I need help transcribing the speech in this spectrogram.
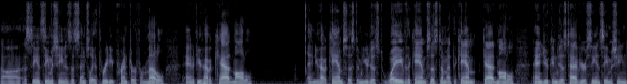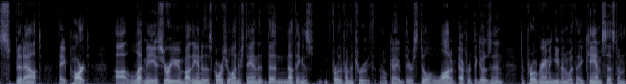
uh, a CNC machine is essentially a 3D printer for metal, and if you have a CAD model and you have a CAM system, you just wave the CAM system at the CAM CAD model, and you can just have your CNC machine spit out a part. Uh, let me assure you, and by the end of this course, you'll understand that, that nothing is further from the truth. Okay, there's still a lot of effort that goes in to programming, even with a CAM system,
